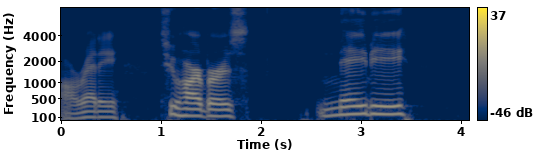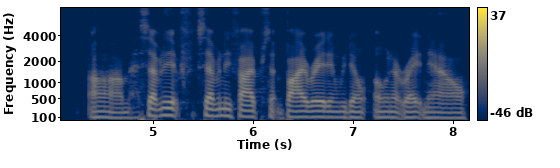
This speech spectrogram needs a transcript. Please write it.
already. Two Harbors, maybe um, 70, 75% buy rating. We don't own it right now.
